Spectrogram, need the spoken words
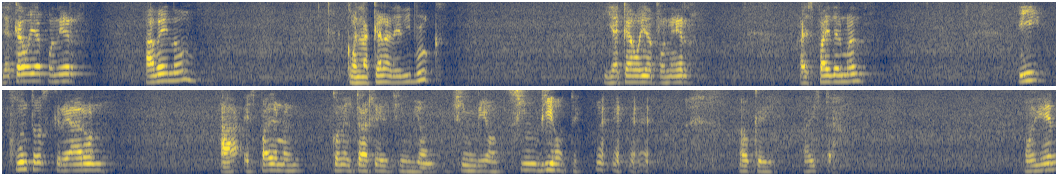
Y acá voy a poner a Venom con la cara de Eddie Brook. Y acá voy a poner a Spider-Man y juntos crearon a Spider-Man con el traje del simbionte. simbionte, simbiote. ok, ahí está. Muy bien.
